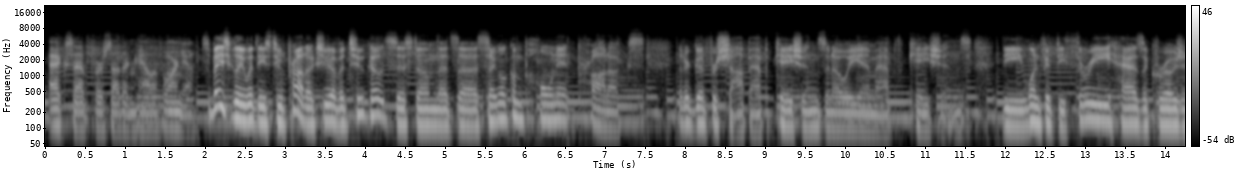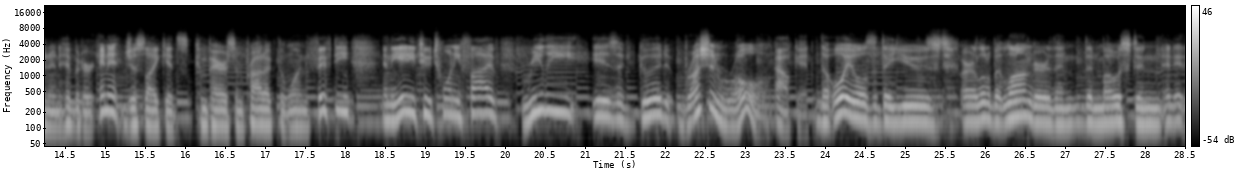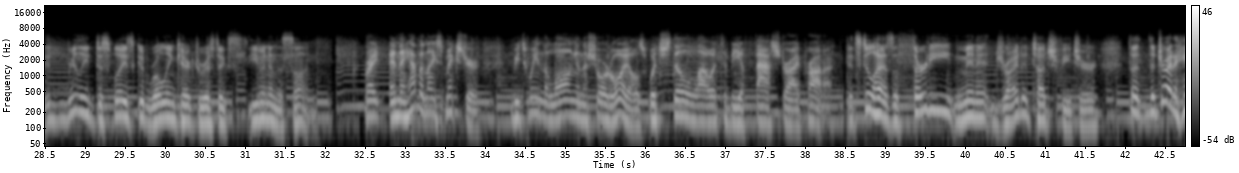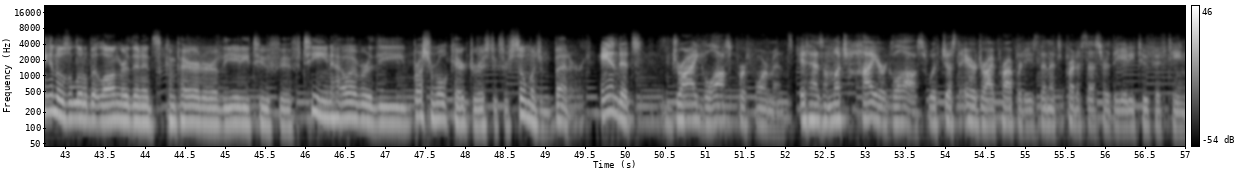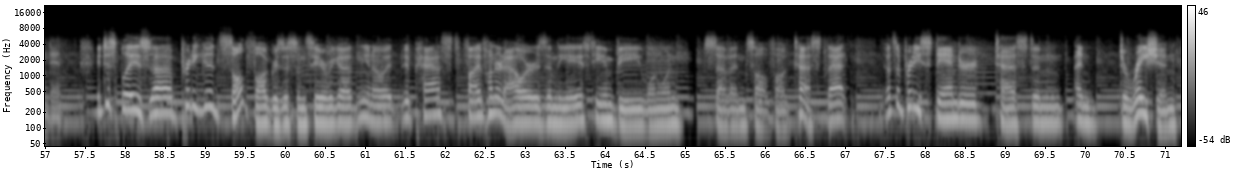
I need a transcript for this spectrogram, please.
except for Southern California. So basically, with these two products, you have a two coat system that's uh, single component products that are good for shop applications and OEM applications. The 153 has a corrosion inhibitor in it, just like its comparison product, the 150. And the 8225 really is a good brush and roll alkyd. The oils that they used are a little bit longer than, than most, and, and it, it really displays good rolling characteristics even in the sun. Right, and they have a nice mixture between the long and the short oils, which still allow it to be a fast dry product. It still has a 30 minute dry to touch feature. The the dry to handle is a little bit longer than its comparator of the 8215. However, the brush and roll characteristics are so much better. And its dry gloss performance. It has a much higher gloss with just air dry properties than its predecessor, the 8215, did. It displays uh, pretty good salt fog resistance here. We got, you know, it, it passed 500 hours in the ASTM B117 salt fog test. That that's a pretty standard test and and duration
